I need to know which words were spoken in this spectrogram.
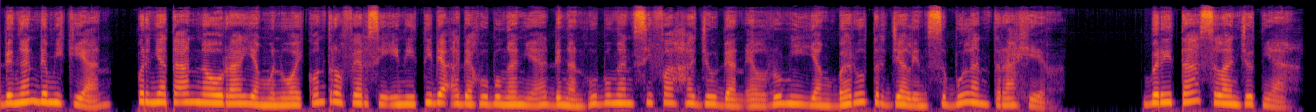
Dengan demikian, pernyataan Naura yang menuai kontroversi ini tidak ada hubungannya dengan hubungan Siva Haju dan El Rumi yang baru terjalin sebulan terakhir. Berita selanjutnya.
